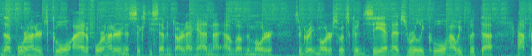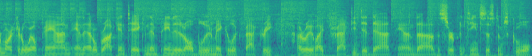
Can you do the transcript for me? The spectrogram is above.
The 400's cool. I had a 400 and a 67 Dart I had, and I, I love the motor. It's a great motor, so it's good to see it, and it's really cool how we put the aftermarket oil pan and the Edelbrock intake and then painted it all blue to make it look factory. I really like the fact he did that, and uh, the serpentine system's cool.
